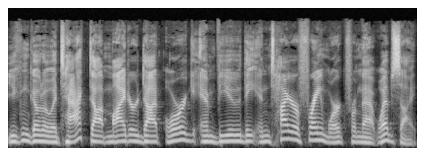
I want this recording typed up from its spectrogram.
You can go to attack.mitre.org and view the entire framework from that website.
